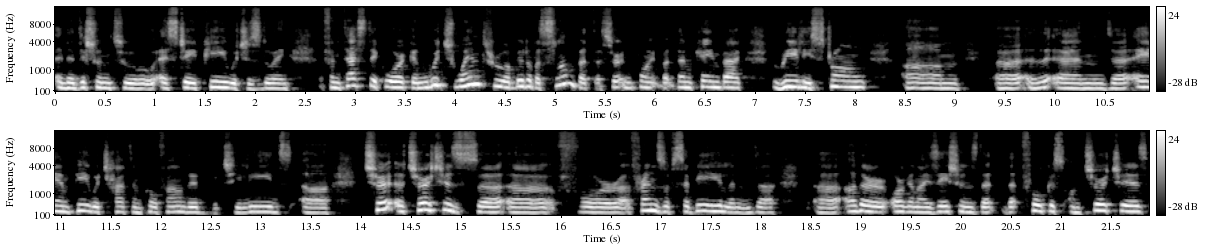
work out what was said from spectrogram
in addition to SJP, which is doing fantastic work and which went through a bit of a slump at a certain point, but then came back really strong. Um, uh, and uh, AMP, which Hatem co-founded, which he leads, uh, ch- uh, churches uh, for Friends of Sabeel and uh, other organizations that, that focus on churches.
